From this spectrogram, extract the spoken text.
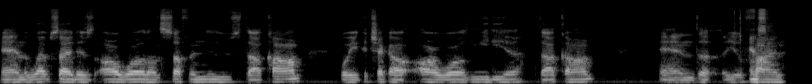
and the website is ourworldonsuffolknews.com, or you can check out ourworldmedia.com, and uh, you'll And find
